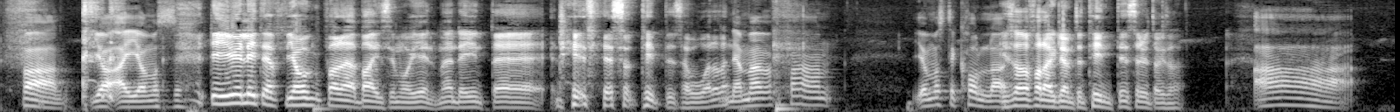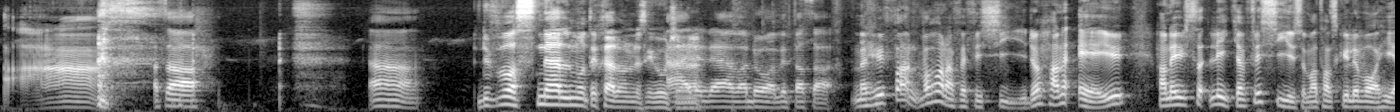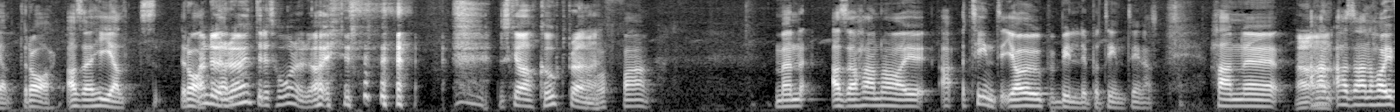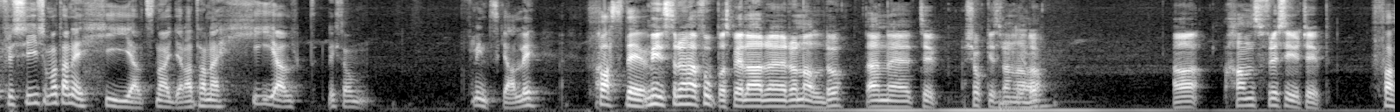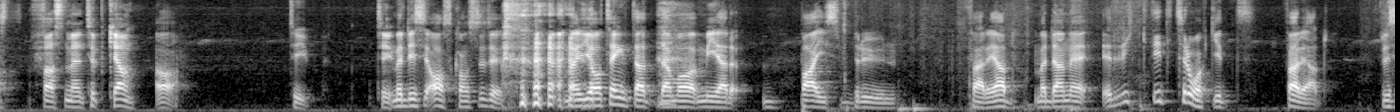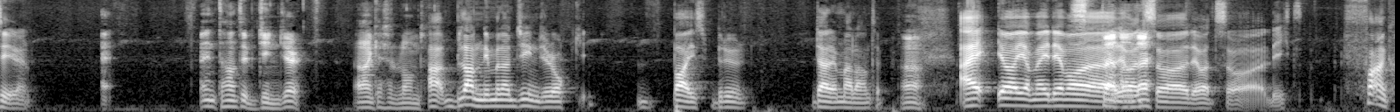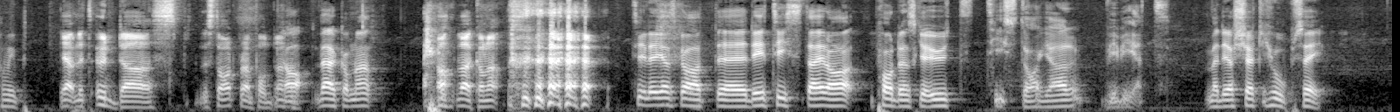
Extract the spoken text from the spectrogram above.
Fan, jag, jag måste se. Det är ju lite fjong på det här bajsemojin men det är inte, det är inte som Tintins hår eller? Nej men vad fan. Jag måste kolla. I sådana fall har jag glömt hur Tintin ser ut också. Ah, ah, alltså. Ah, Du får vara snäll mot dig själv om du ska godkänna. Nej det där var dåligt alltså. Men hur fan, vad har han för frisyr då? Han är ju, han är ju lika frisyr som att han skulle vara helt rak, alltså helt rakad. Men du rör inte ditt hår nu. Du, har du ska ha kort på det här. Med. Vad fan. Men alltså han har ju, ah, Tintin, jag har uppe bilder på Tintin alltså. Han, eh, han, alltså, han har ju frisyr som att han är helt snaggad, att han är helt liksom flintskallig Fast det... Minns du den här fotbollsspelaren Ronaldo? Den eh, typ tjockis-Ronaldo? Ja. Ja, hans frisyr typ. Fast, Fast med en tuppkam. ja. Typ. Typ. Men det ser askonstigt ut. Men jag tänkte att den var mer bajsbrun färgad. Men den är riktigt tråkigt färgad. Frisyren. Är inte han typ ginger? Eller han kanske är blond. Ah, blandning mellan ginger och bajsbrun. Däremellan typ. Ja. Nej, jag ger mig. Det var, det var, inte, så, det var inte så likt. Fan kom vi på... Jävligt udda start på den podden. Ja, välkomna. Ja, välkomna. Tilläggas ska att eh, det är tisdag idag. Podden ska ut tisdagar, vi vet. Men det har kört ihop sig.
